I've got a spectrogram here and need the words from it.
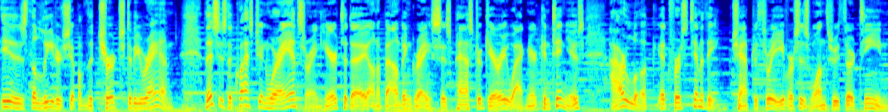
Is the leadership of the church to be ran? This is the question we're answering here today on Abounding Grace as Pastor Gary Wagner continues our look at 1 Timothy chapter 3 verses 1 through 13.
